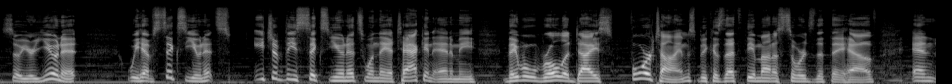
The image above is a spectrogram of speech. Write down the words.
So your unit, we have six units, each of these six units, when they attack an enemy, they will roll a dice four times because that's the amount of swords that they have. And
